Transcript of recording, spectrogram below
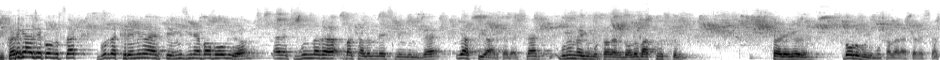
Yukarı gelecek olursak burada kremino erkeğimiz yine baba oluyor. Evet bunda da bakalım leslingimize yatıyor arkadaşlar. Bunun da yumurtaları dolu bakmıştım. Şöyle görün. Dolu bu yumurtalar arkadaşlar.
